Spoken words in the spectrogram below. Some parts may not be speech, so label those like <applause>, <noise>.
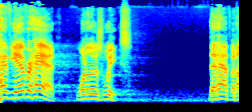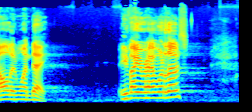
Have you ever had one of those weeks that happened all in one day? Anybody ever have one of those?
